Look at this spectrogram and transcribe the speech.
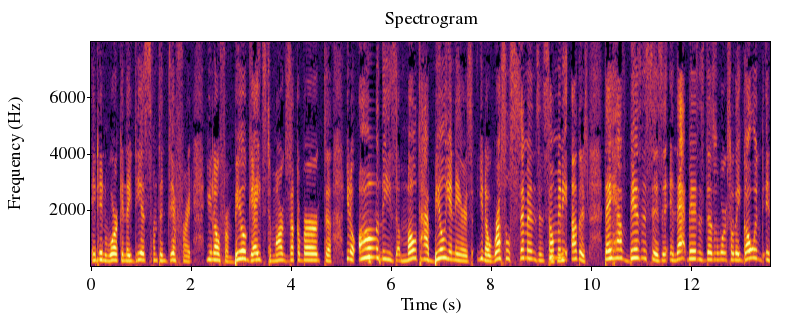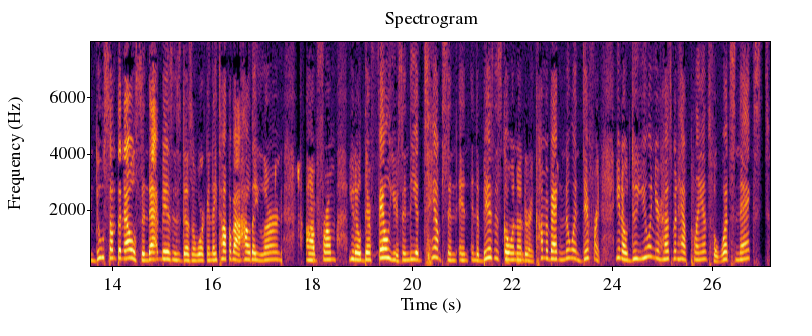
it didn't work and they did something different. You know, from Bill Gates to Mark Zuckerberg to, you know, all of these multi billionaires, you know, Russell Simmons and so mm-hmm. many others. They have businesses and that business doesn't work. So they go and, and do something else and that business doesn't work. And they talk talk about how they learned uh, from you know their failures and the attempts and, and, and the business going mm-hmm. under and coming back new and different. You know, do you and your husband have plans for what's next?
